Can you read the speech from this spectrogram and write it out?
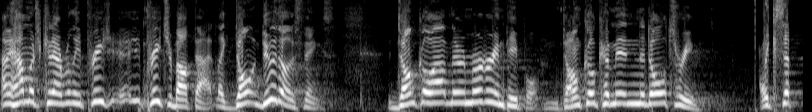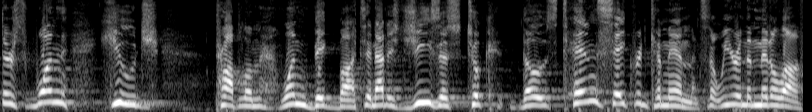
I mean, how much can I really preach, preach about that? Like, don't do those things. Don't go out there murdering people. Don't go committing adultery. Except there's one huge problem, one big but, and that is Jesus took those 10 sacred commandments that we are in the middle of.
